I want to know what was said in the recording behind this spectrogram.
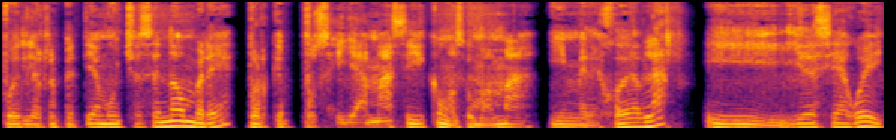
pues le repetía mucho ese nombre porque pues se llama así como su mamá y me dejó de hablar. Y yo decía güey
